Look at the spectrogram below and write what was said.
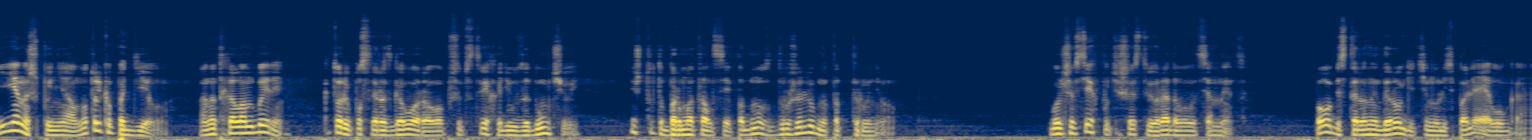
И я нашпынял, но только по делу. А над Халанбери, который после разговора о волшебстве ходил задумчивый и что-то бормотал себе под нос, дружелюбно подтрунивал. Больше всех путешествию радовалась Аннет. По обе стороны дороги тянулись поля и луга.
